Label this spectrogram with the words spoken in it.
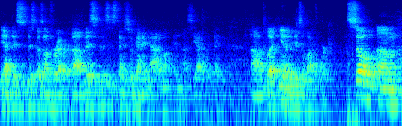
yeah, this, this goes on forever. Uh, this, this is thanks to a guy named Adam up in uh, Seattle, I think. Uh, but, you know, it is a lot of work. So, um,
